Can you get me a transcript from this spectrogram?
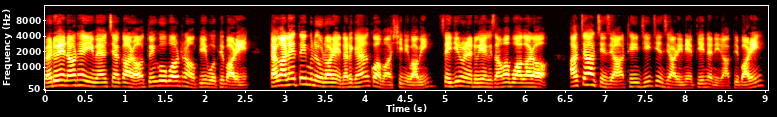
Ronaldo ရဲ့နောက်ထပ်ရည်မှန်းချက်ကတော့သွင်းကိုပေါင်းတစ်ထောင်ပြေးဖို့ဖြစ်ပါတယ်။ဒါကလည်းသိမလို့တော့တဲ့လက်တကန်းအကွာမှာရှိနေပါပြီ။စိတ်ကြီး Ronaldo ရဲ့ကစားမဘွားကတော့အားကျကျင်စရာအထင်ကြီးကျင်စရာတွေနဲ့ပြည့်နေနေတာဖြစ်ပါတယ်။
